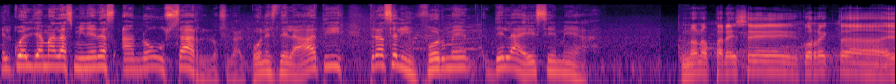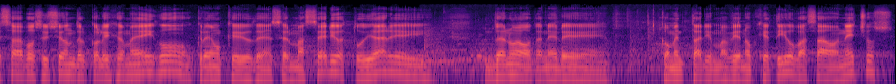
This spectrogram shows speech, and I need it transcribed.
el cual llama a las mineras a no usar los galpones de la ATI tras el informe de la SMA. No nos parece correcta esa posición del colegio médico, creemos que ellos deben ser más serios, estudiar y de nuevo tener eh, comentarios más bien objetivos, basados en hechos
